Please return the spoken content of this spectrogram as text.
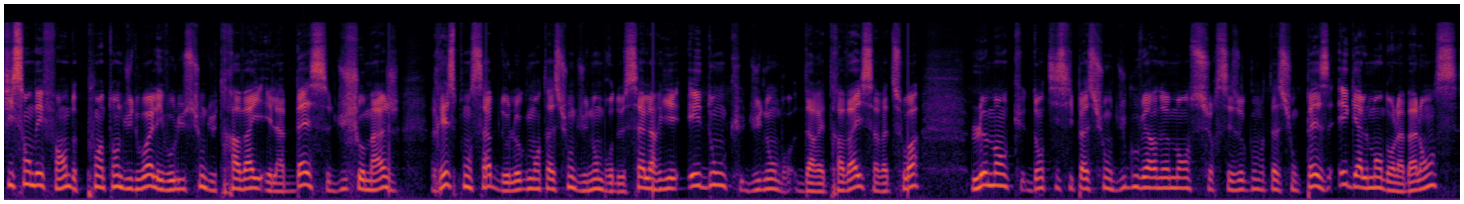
qui s'en défendent, pointant du doigt l'évolution du travail et la baisse du chômage, responsable de l'augmentation du nombre de salariés et donc du nombre d'arrêts de travail, ça va de soi. Le manque d'anticipation du gouvernement sur ces augmentations pèse également dans la balance.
